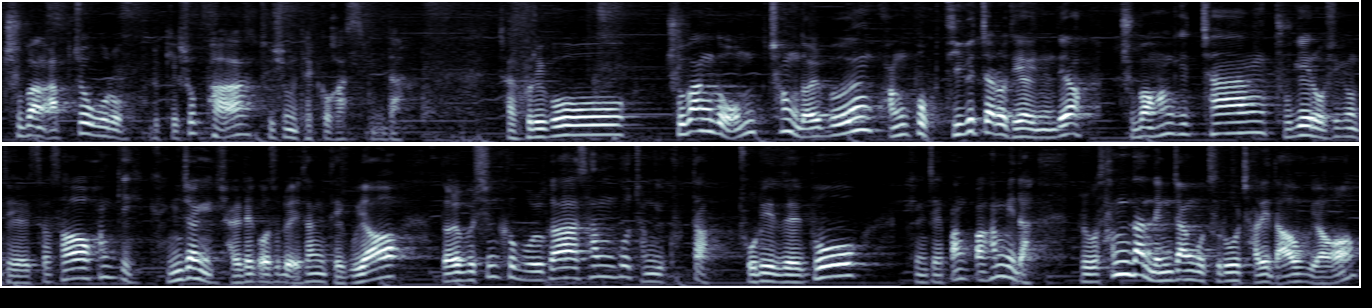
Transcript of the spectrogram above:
주방 앞쪽으로 이렇게 소파 두시면 될 것 같습니다. 자, 그리고 주방도 엄청 넓은 광폭 D자로 되어 있는데요. 주방 환기창 두 개로 시공되어 있어서 환기 굉장히 잘 될 것으로 예상이 되고요. 넓은 싱크볼과 3구 전기 쿡탑, 조리대도 굉장히 빵빵합니다. 그리고 3단 냉장고 들어올 자리 나오고요.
